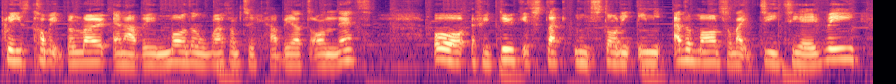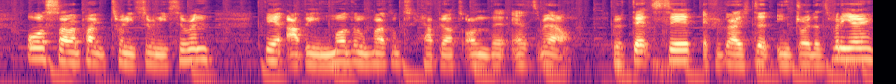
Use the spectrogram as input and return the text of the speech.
please comment below and I'll be more than welcome to help you out on that. Or if you do get stuck installing any other mods like GTA V or Cyberpunk 2077, then I'll be more than welcome to help you out on that as well. With that said, if you guys did enjoy this video,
